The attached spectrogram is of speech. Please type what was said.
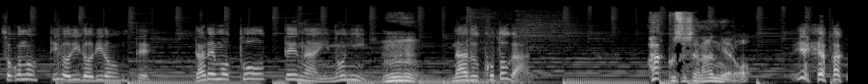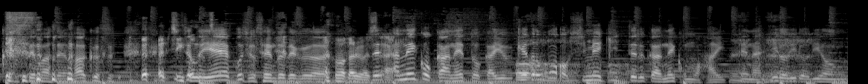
そこのティロリロリロンって誰も通ってないのにえうん。なることがある。ファックスしたらなんねやろ？いやいやファックスしてません ファックス違ちょっとややこしくせんといてくださいわかりました。はい猫かねとか言うけども、締め切ってるから猫も入ってない。うんリロリロリロン。うん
